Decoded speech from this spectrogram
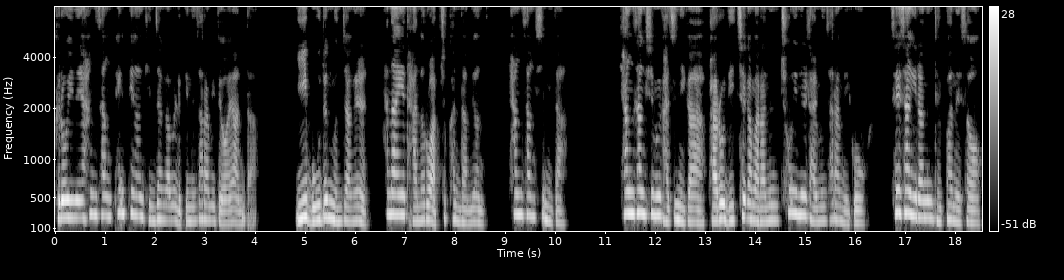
그로 인해 항상 팽팽한 긴장감을 느끼는 사람이 되어야 한다. 이 모든 문장을 하나의 단어로 압축한다면 향상심이다. 향상심을 가진 이가 바로 니체가 말하는 초인을 닮은 사람이고 세상이라는 들판에서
